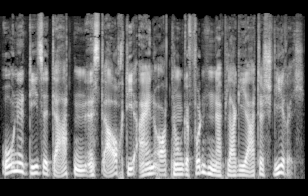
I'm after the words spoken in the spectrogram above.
ohne diese Daten ist auch die Einordnung gefundener Plagiate schwierig.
